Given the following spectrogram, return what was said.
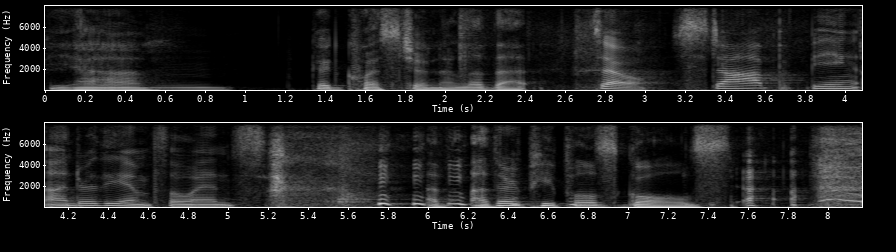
Yeah. Good question. I love that. So stop being under the influence. Of other people's goals.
